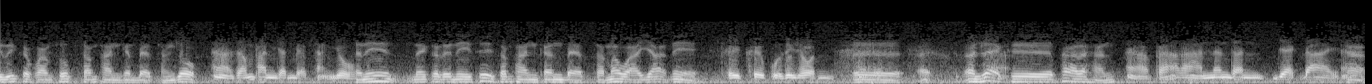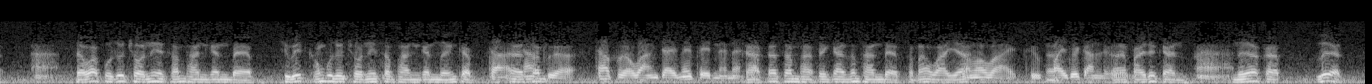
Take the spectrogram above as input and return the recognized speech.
ชีวิตกับความทุกข์สัมพันธ์กันแบบสังโยกอ่า สัมพันธ์กันแบบสังโยกทีนี้ในกรณีที่สัมพันธ์กันแบบสมวายะนี่คือคือปุถุชน เอออะอันแรกคือพระอรหันต์อ่า พระอรหันต์นั้นท่านแยกได้นะครับอ่าแต่ว่าปุถุชนนี่สัมพันธ์กันแบบชีวิตของปุถุชนนี่สัมพันธ์กันเหมือนกับถ้าเอ่อถ้าสัมเผื่อ ถ้าเผื่อวางใจไม่เป็นนะนะคครัรับบก็สัมพันธ์เป็นการสัมพันธ์แบบสมวายะสมวายคือไปด้วยกันเลยอ่าไปด้วยกันอ่าเนื้อกับเลือดอ่าครับ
